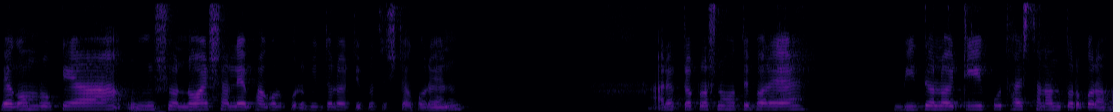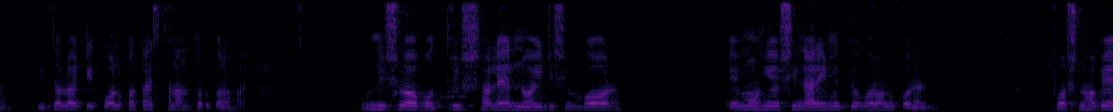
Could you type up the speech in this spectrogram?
বেগম রোকেয়া উনিশশো নয় সালে ভাগলপুরে বিদ্যালয়টি প্রতিষ্ঠা করেন। আরেকটা প্রশ্ন হতে পারে, বিদ্যালয়টি কোথায় স্থানান্তর করা হয়? বিদ্যালয়টি কলকাতায় স্থানান্তর করা হয়। উনিশশো বত্রিশ সালের নয় ডিসেম্বর এ মহিয়সী নারী মৃত্যুবরণ করেন। প্রশ্ন হবে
